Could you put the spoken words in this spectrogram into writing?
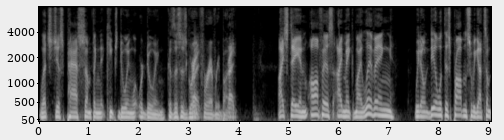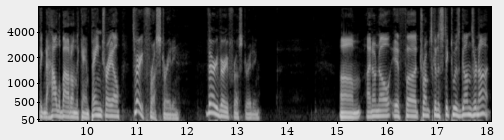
let's just pass something that keeps doing what we're doing because this is great Right. for everybody. Right. I stay in office, I make my living. We don't deal with this problem, so we got something to howl about on the campaign trail. It's very frustrating. Very, very frustrating. Um, I don't know if uh, Trump's going to stick to his guns or not.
